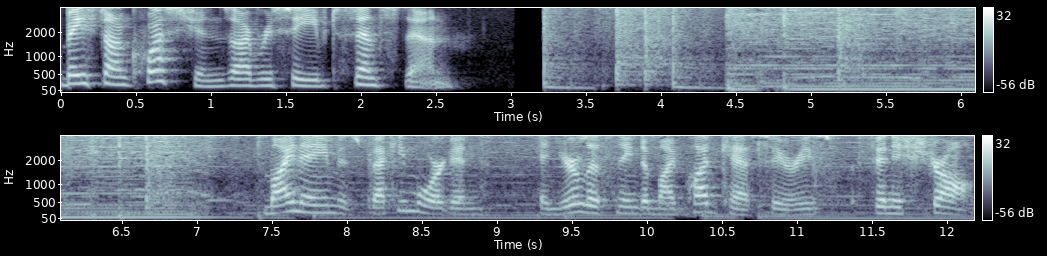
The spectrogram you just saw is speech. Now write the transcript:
based on questions I've received since then. My name is Becky Morgan, and you're listening to my podcast series, Finish Strong.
